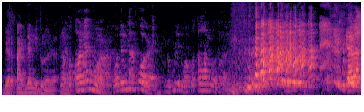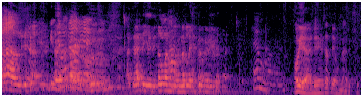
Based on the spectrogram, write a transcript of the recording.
biar panjang gitu loh telan aja semua. Kau tadi minta aku kan? Udah beli tuh, aku telan kau telan. Galak kali. Kenceng kali anjing. Hati-hati ya ditelan bener lagi. Emang. oh iya ada yang satu yang menarik tuh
